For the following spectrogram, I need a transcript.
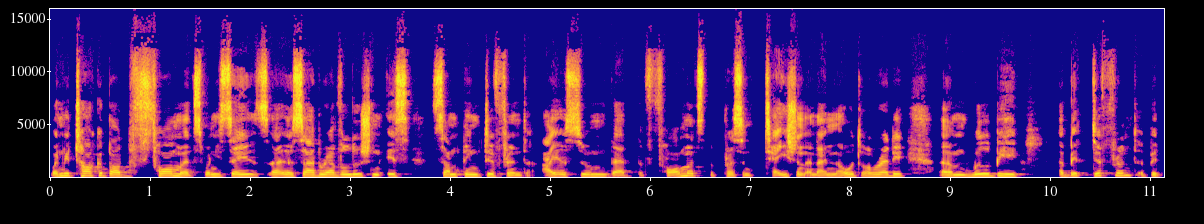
When we talk about formats, when you say uh, cyber revolution is something different, I assume that the formats, the presentation, and I know it already, um, will be a bit different, a bit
